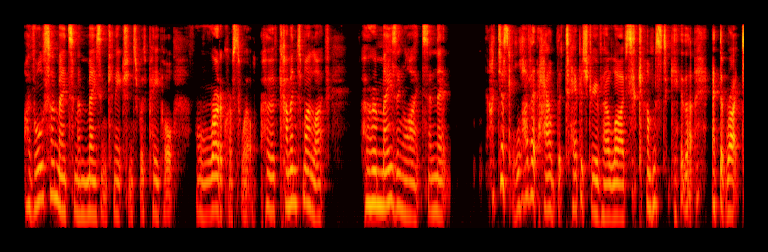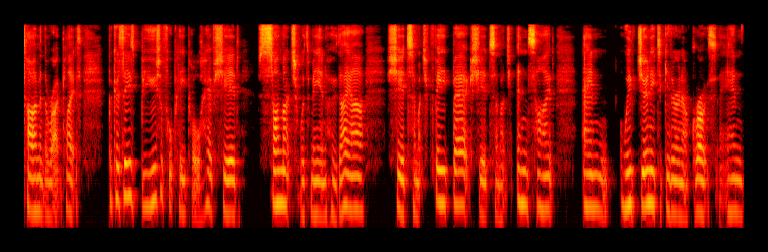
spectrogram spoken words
I've also made some amazing connections with people right across the world who have come into my life, who are amazing lights, and that I just love it how the tapestry of our lives comes together at the right time in the right place. Because these beautiful people have shared so much with me and who they are, shared so much feedback, shared so much insight, and we've journeyed together in our growth, and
